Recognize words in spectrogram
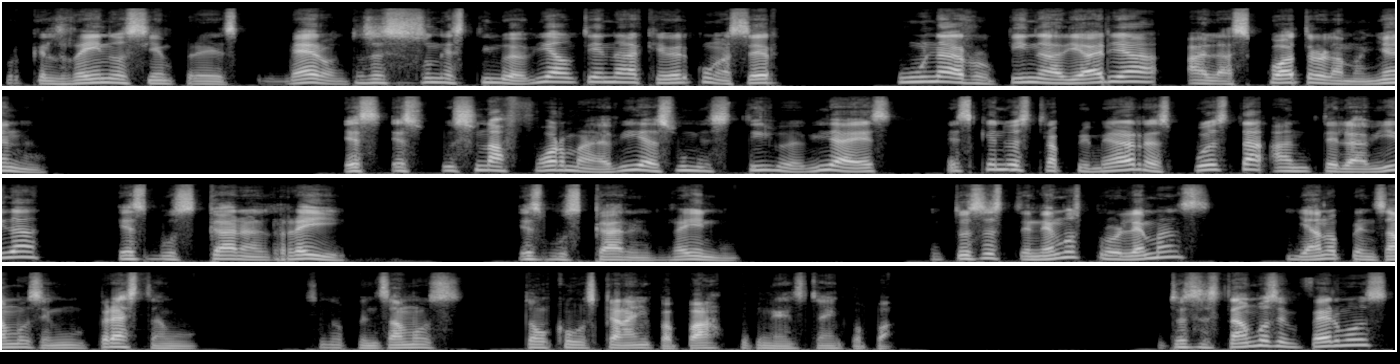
Porque el reino siempre es primero. Entonces es un estilo de vida, no tiene nada que ver con hacer una rutina diaria a las 4 de la mañana. Es, es, es una forma de vida, es un estilo de vida. Es, es que nuestra primera respuesta ante la vida es buscar al rey, es buscar el reino. Entonces tenemos problemas y ya no pensamos en un préstamo, sino pensamos, tengo que buscar a mi papá porque necesito mi papá. Entonces estamos enfermos,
